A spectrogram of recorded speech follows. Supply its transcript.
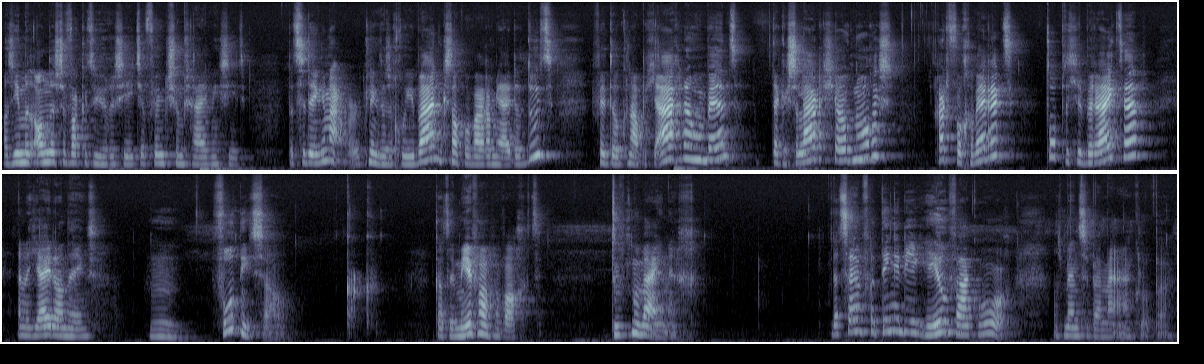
als iemand anders de vacature ziet, je functieomschrijving ziet, dat ze denken, nou, dat klinkt als een goede baan, ik snap wel waarom jij dat doet. Ik vind het ook knap dat je aangenomen bent. Lekker salarisje ook nog eens. Hard voor gewerkt. Top dat je het bereikt hebt. En dat jij dan denkt, hmm, voelt niet zo. Kak. Ik had er meer van verwacht. Doet me weinig. Dat zijn voor dingen die ik heel vaak hoor als mensen bij mij aankloppen.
